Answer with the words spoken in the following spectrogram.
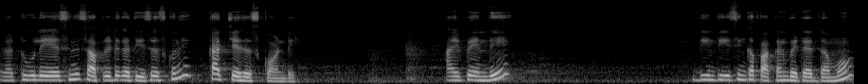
ఇలా టూ లేయర్స్ని సపరేట్గా తీసేసుకుని కట్ చేసేసుకోండి. అయిపోయింది. దీన్ని తీసి ఇంకా పక్కన పెట్టేద్దాము.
